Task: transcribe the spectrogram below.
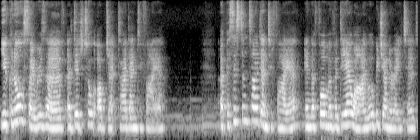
You can also reserve a digital object identifier. A persistent identifier in the form of a DOI will be generated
